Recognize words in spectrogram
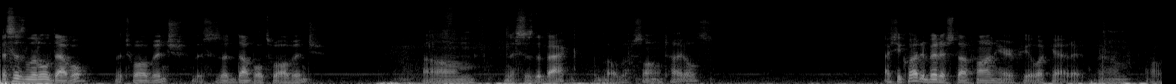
This is Little Devil, the 12 inch. This is a double 12 inch. Um, this is the back with all the song titles. Actually, quite a bit of stuff on here if you look at it. Um, well,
